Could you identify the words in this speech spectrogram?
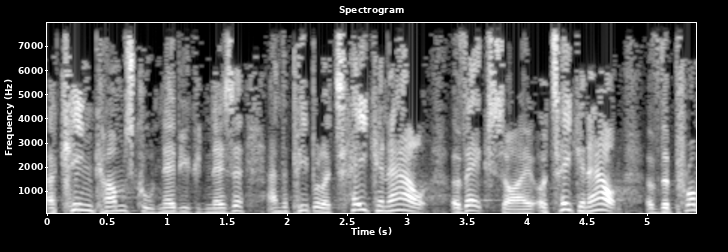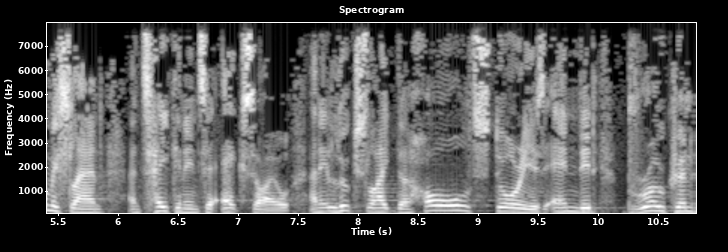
a king comes called Nebuchadnezzar, and the people are taken out of exile, or taken out of the promised land and taken into exile. And it looks like the whole story is ended, broken,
